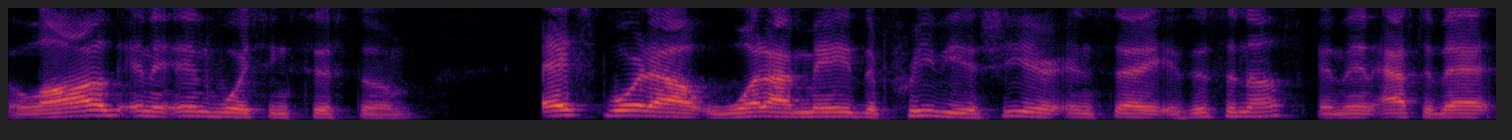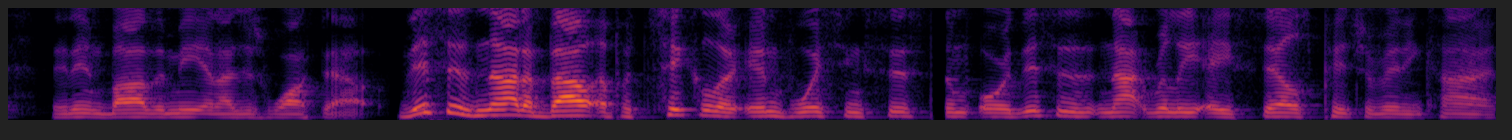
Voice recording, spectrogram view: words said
log in an invoicing system export out what I made the previous year and say, is this enough? And then after that, they didn't bother me and I just walked out. This is not about a particular invoicing system or this is not really a sales pitch of any kind.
